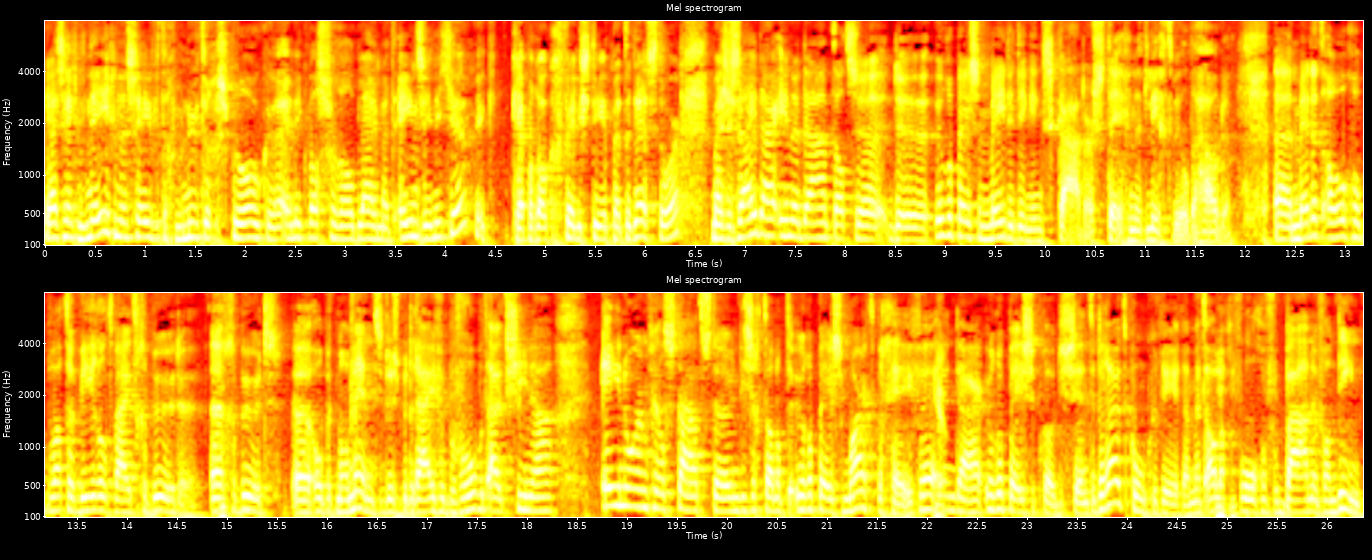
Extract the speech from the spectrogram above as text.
Ja, ze heeft 79 minuten gesproken en ik was vooral blij met één zinnetje. Ik, heb haar ook gefeliciteerd met de rest hoor. Maar ze zei daar inderdaad dat ze de Europese mededingingskaders tegen het licht wilde houden. Uh, met het oog op wat er wereldwijd gebeurde, uh, gebeurt uh, op het moment. Dus bedrijven bijvoorbeeld uit China enorm veel staatssteun die zich dan op de Europese markt begeven ja. en daar Europese producenten eruit concurreren met alle gevolgen voor banen van dien.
